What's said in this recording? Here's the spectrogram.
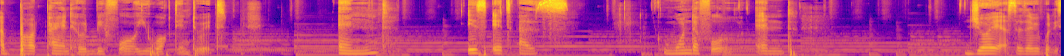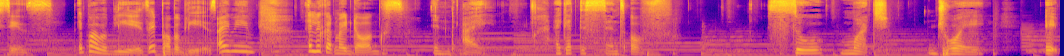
about parenthood before you walked into it? And is it as wonderful and joyous as everybody says? It probably is. It probably is. I mean, I look at my dogs and I I get this sense of so much joy. It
